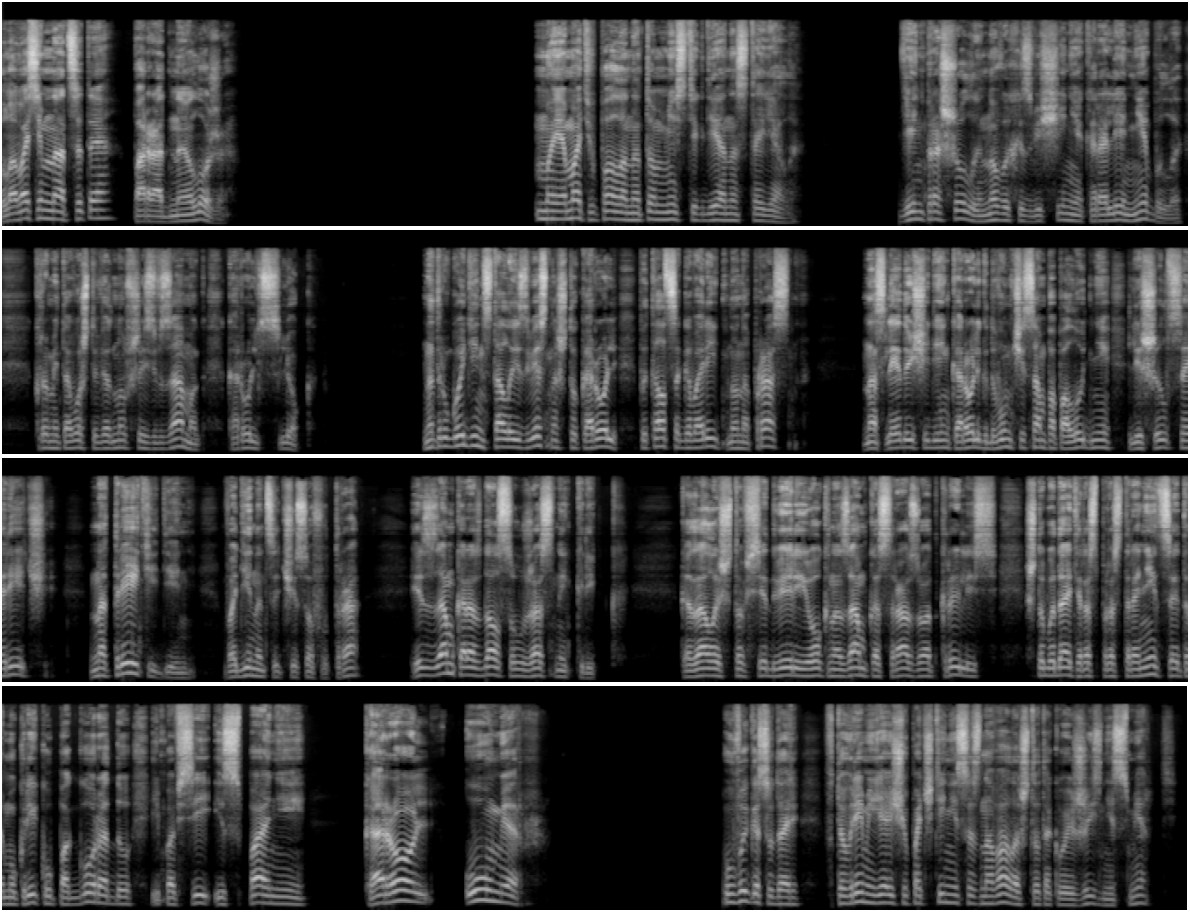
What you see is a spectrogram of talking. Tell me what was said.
Глава 17. Парадная ложа. Моя мать упала на том месте, где она стояла. День прошел, и новых извещений о короле не было, кроме того, что, вернувшись в замок, король слег. На другой день стало известно, что король пытался говорить, но напрасно. На следующий день король к двум часам пополудни лишился речи. На третий день, в одиннадцать часов утра, из замка раздался ужасный крик. Казалось, что все двери и окна замка сразу открылись, чтобы дать распространиться этому крику по городу и по всей Испании. «Король умер!» Увы, государь, в то время я еще почти не сознавала, что такое жизнь и смерть.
